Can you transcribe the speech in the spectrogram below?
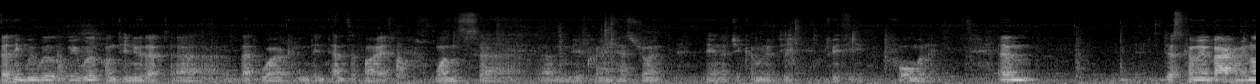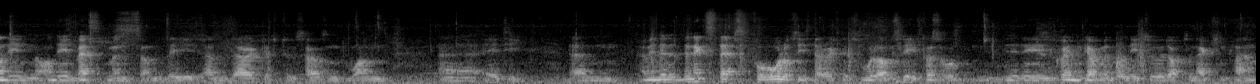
I think we will we will continue that uh, that work it once uh, um, Ukraine has joined the Energy Community Treaty formally. Um, just coming back, I mean, on the on the investments on the um, Directive 2001 uh, 80. Um, I mean, the, the, next steps for all of these directives will obviously, first of all, the, the Ukrainian government will need to adopt an action plan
